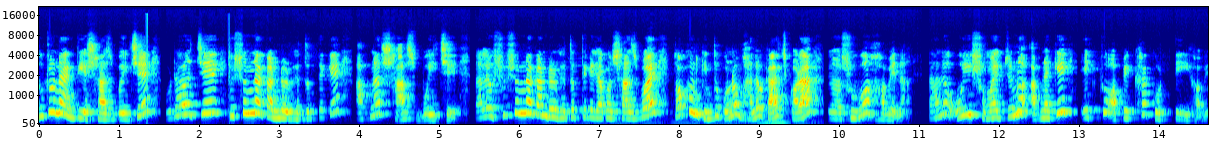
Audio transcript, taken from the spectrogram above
দুটো নাক দিয়ে শ্বাস বইছে, ওটা হচ্ছে সুষুম্নাকাণ্ডর ভেতর থেকে আপনার শ্বাস বইছে। তাহলে সুষুম্নাকাণ্ডর ভেতর থেকে যখন শ্বাস বয়, তখন কিন্তু কোনো ভালো কাজ করা শুভ হবে না। তাহলে ওই সময়ের জন্য আপনাকে একটু অপেক্ষা করতেই হবে।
